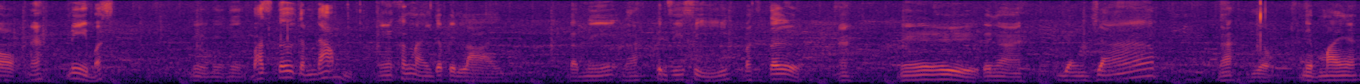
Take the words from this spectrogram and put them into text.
บอกนะ นี่บัสนี่นี่นี่บัสเตอร์กันดั้มเนี่ยข้างในจะเป็นลาย แบบนี้นะ เป็นสีสีบัสเตอร์นะนี่เป็นไงอย่างยับนะเดี๋ยวเหน็บไม้อะ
